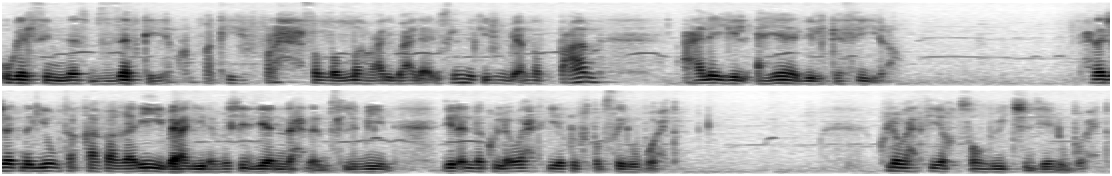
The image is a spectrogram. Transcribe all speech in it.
وجالسين الناس بزاف كياكلوا فكيفرح صلى الله عليه وعلى آله وسلم كيشوف بأن الطعام عليه الأيادي الكثيرة. حنا جاتنا اليوم ثقافة غريبة علينا ماشي ديالنا حنا المسلمين ديال أن كل واحد كياكل في تبصيله بوحده. كل واحد كياخد ساندويتش ديالو بوحده.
